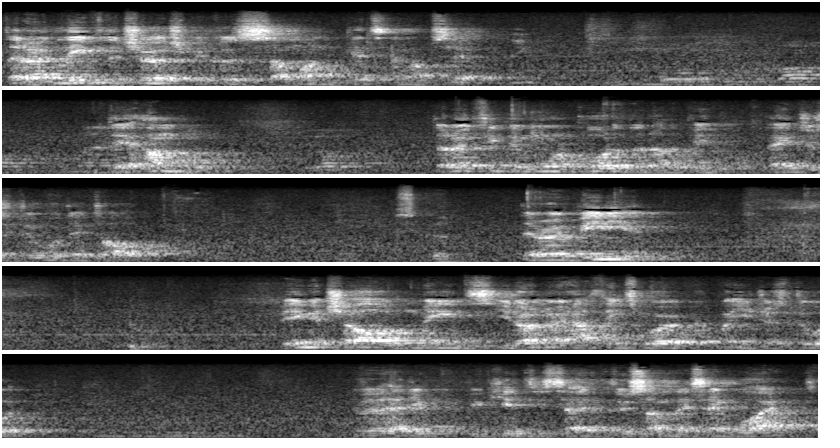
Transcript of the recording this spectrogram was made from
They don't leave the church because someone gets them upset. They're humble. They don't think they're more important than other people. They just do what they're told. It's good. They're obedient. Being a child means you don't know how things work, but you just do it. Have you ever had your, your kids, you say, do something, they say, why? It's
